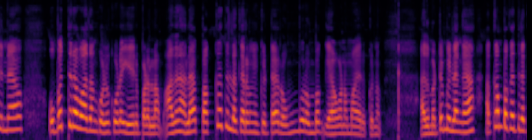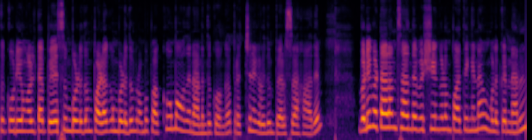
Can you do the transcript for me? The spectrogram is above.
சின்ன உபத்திரவாதங்கள் கூட ஏற்படலாம். அதனால் பக்கத்தில் இருக்கிறவங்க கிட்ட ரொம்ப ரொம்ப கவனமாக இருக்கணும். அது மட்டும் இல்லைங்க அக்கம் பக்கத்தில் இருக்கக்கூடியவங்கள்ட்ட பேசும் பொழுதும் பழகும் பொழுதும் ரொம்ப பக்குவமாக வந்து நடந்துக்கோங்க. பிரச்சனைகள் எதுவும் பெருசாகாது. வெளிவட்டாரம் சார்ந்த விஷயங்களும் பார்த்தீங்கன்னா உங்களுக்கு நல்ல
